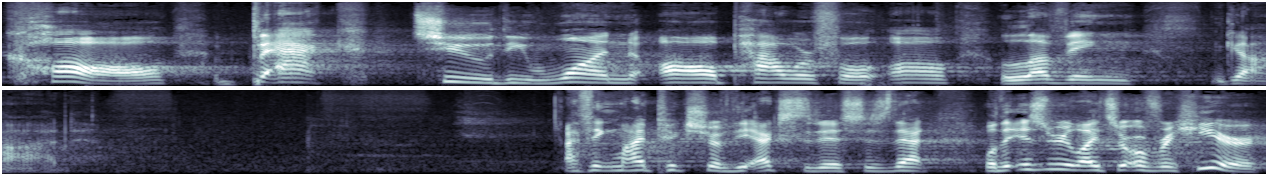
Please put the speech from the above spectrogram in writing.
call back to the one all powerful, all loving God. I think my picture of the Exodus is that, well, the Israelites are over here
